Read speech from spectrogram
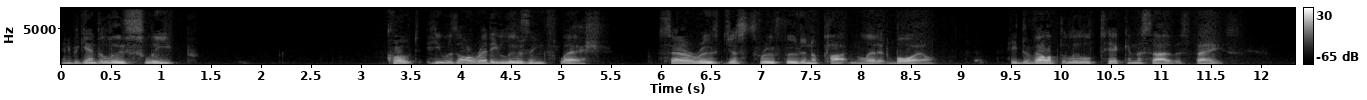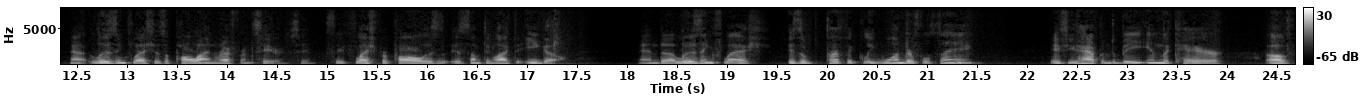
And he began to lose sleep. Quote, he was already losing flesh. Sarah Ruth just threw food in a pot and let it boil. He developed a little tic in the side of his face. Now, losing flesh is a Pauline reference here. See, see flesh for Paul is, is something like the ego. And uh, losing flesh is a perfectly wonderful thing if you happen to be in the care of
